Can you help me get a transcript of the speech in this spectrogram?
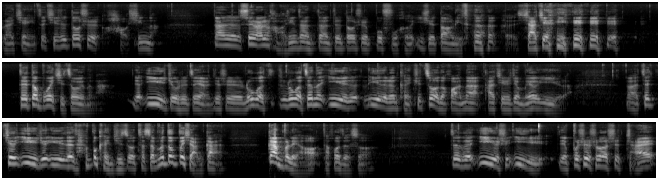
来建议，这其实都是好心的。但是虽然是好心，但但这都是不符合医学道理的瞎建议，这都不会起作用的啦。要抑郁就是这样，就是如果如果真的抑郁的抑郁的人肯去做的话，那他其实就没有抑郁了，啊，这就抑郁就抑郁在他不肯去做，他什么都不想干，干不了。他或者说，这个抑郁是抑郁，也不是说是宅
